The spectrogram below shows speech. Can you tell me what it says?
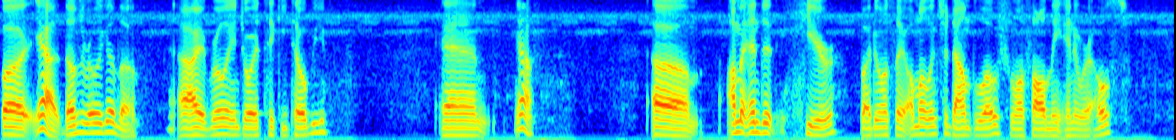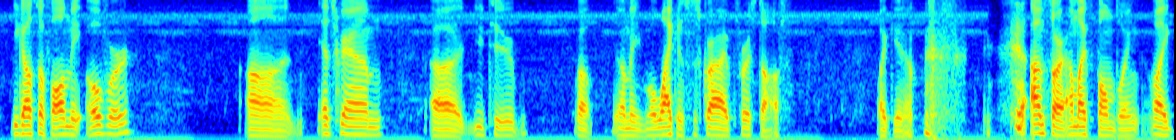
But yeah, that was really good though. I really enjoyed Ticci Toby. And yeah. Um, I'm gonna end it here, but I do want to say all my links are down below if you want to follow me anywhere else. You can also follow me over on Instagram, uh, YouTube. Well, I mean, well, like and subscribe first off. Like you know, I'm sorry, I'm like fumbling. Like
